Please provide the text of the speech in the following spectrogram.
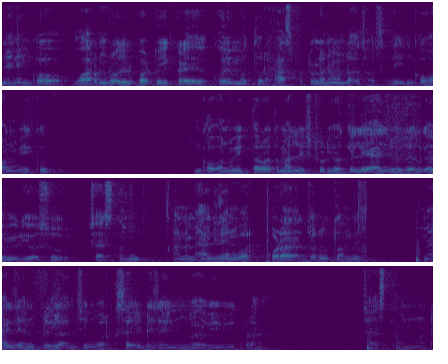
నేను ఇంకో వారం రోజుల పాటు ఇక్కడే కోయంబత్తూరు హాస్పిటల్లోనే ఉండాల్సి వస్తుంది ఇంకో వన్ వీక్. ఇంకో వన్ వీక్ తర్వాత మళ్ళీ స్టూడియోకి వెళ్ళి యాజ్ యూజువల్గా వీడియోస్ చేస్తాము. అండ్ మ్యాగజైన్ వర్క్ కూడా జరుగుతుంది. మ్యాగజైన్ ప్రీ లాంచింగ్ వర్క్స్ అయ్యి డిజైనింగ్ అవి ఇవి కూడా చేస్తాం అన్నమాట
